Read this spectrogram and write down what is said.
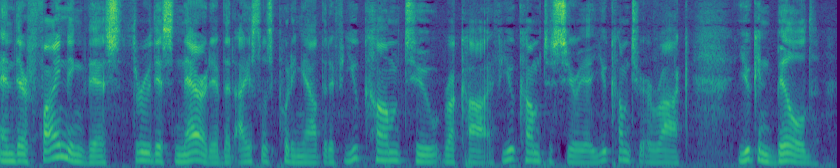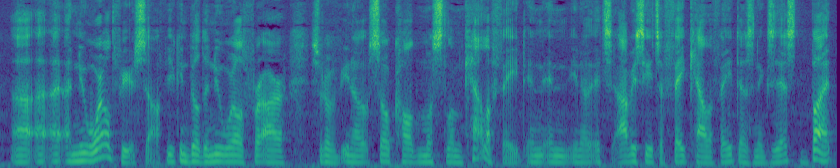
and they're finding this through this narrative that ISIL is putting out. That if you come to Raqqa, if you come to Syria, you come to Iraq, you can build uh, a, a, new world for yourself. You can build a new world for our sort of you know so-called Muslim caliphate, and, and you know it's obviously it's a fake caliphate, doesn't exist. But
